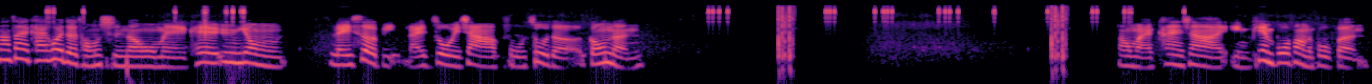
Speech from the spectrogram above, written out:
那在开会的同时呢，我们也可以运用镭射笔来做一下辅助的功能。那我们来看一下影片播放的部分。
